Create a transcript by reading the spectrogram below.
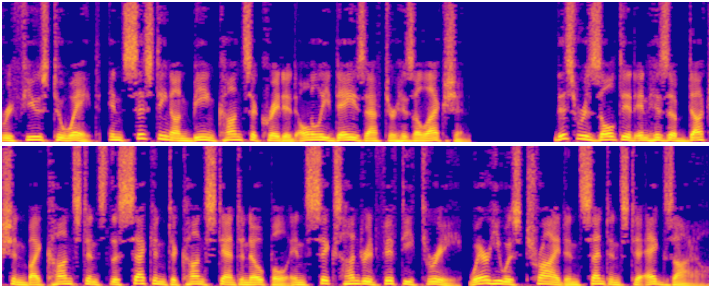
refused to wait, insisting on being consecrated only days after his election. This resulted in his abduction by Constans II to Constantinople in 653, where he was tried and sentenced to exile.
